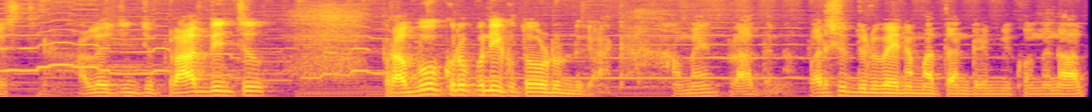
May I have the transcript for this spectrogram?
చేస్తున్నాను ఆలోచించు ప్రార్థించు. ప్రభు కృప నీకు తోడుండుగాక. ఆమె ప్రార్థన. పరిశుద్ధుడివైన మా తండ్రి మీ కొందనాలు.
